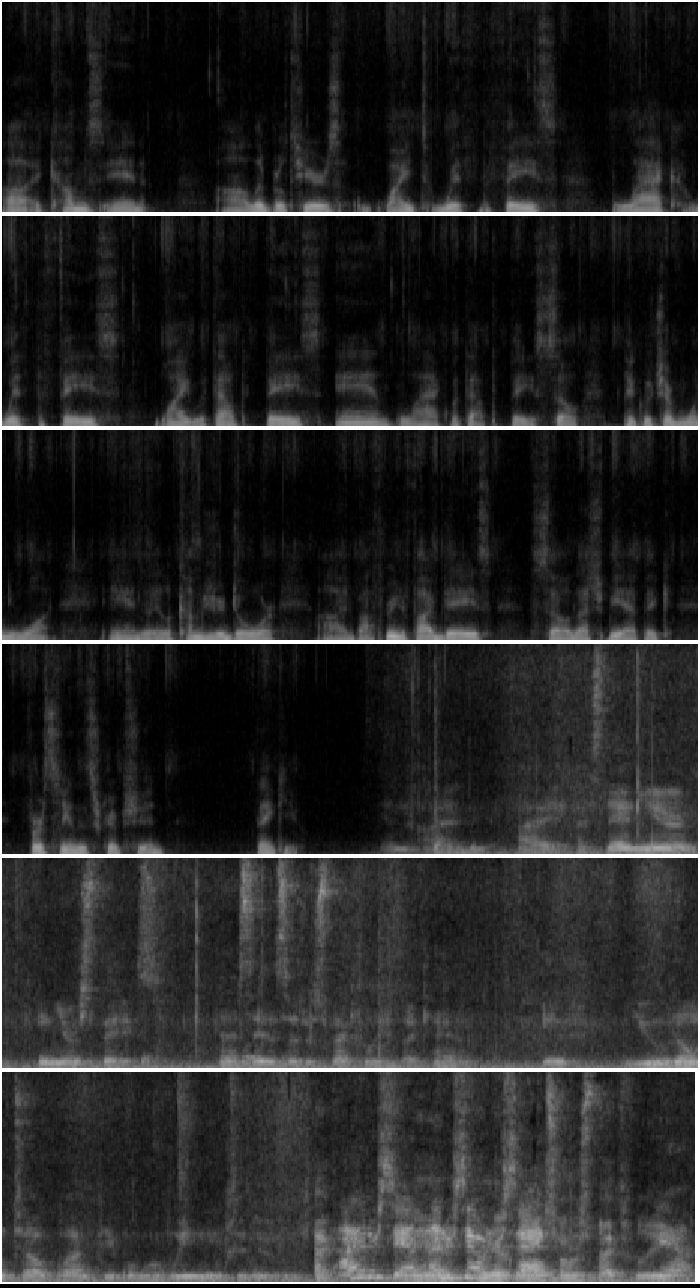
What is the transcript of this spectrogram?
Uh, it comes in uh, Liberal Tears white with the face, black with the face, white without the face, and black without the face. So pick whichever one you want, and it'll come to your door uh, in about three to five days. So that should be epic. First link in the description. Thank you. And I, I, I stand here in your space, and I say this as respectfully as I can. If you don't tell black people what we need to do, I understand, I understand what you're saying. Also respectfully, Yeah,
